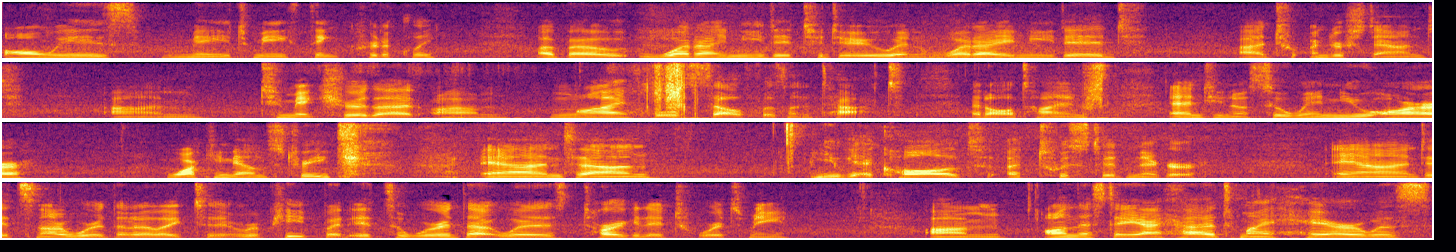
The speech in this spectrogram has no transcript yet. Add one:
always made me think critically about what I needed to do and what I needed uh, to understand um, to make sure that um, my whole self was intact at all times. And you know, so when you are walking down the street and um, you get called a twisted nigger. And it's not a word that I like to repeat, but it's a word that was targeted towards me. Um, on this day, I had my hair was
